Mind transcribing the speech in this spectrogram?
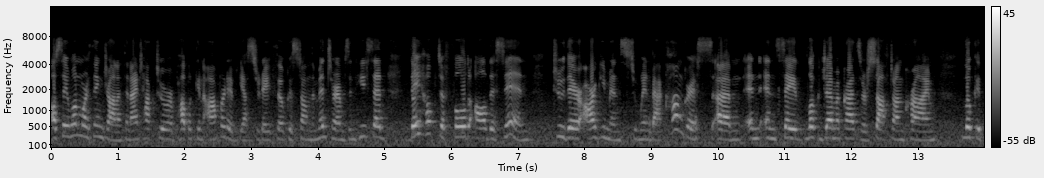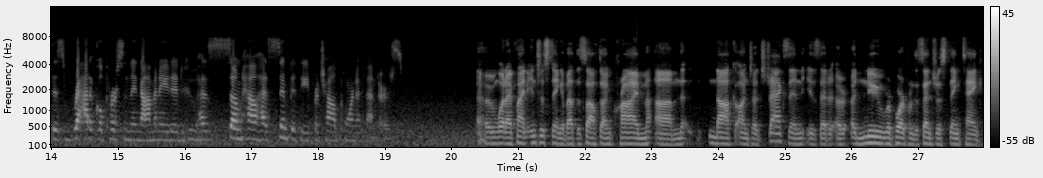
I'll say one more thing, Jonathan. I talked to a Republican operative yesterday focused on the midterms, and he said they hope to fold all this in to their arguments to win back Congress um, and, and say, look, Democrats are soft on crime. Look at this radical person they nominated who has somehow has sympathy for child porn offenders. Uh, what I find interesting about the soft on crime um, knock on Judge Jackson is that a, a new report from the centrist think tank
